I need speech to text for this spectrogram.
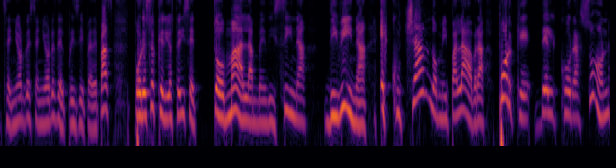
Señor de Señores, del Príncipe de Paz. Por eso es que Dios te dice, toma la medicina divina, escuchando mi palabra, porque del corazón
